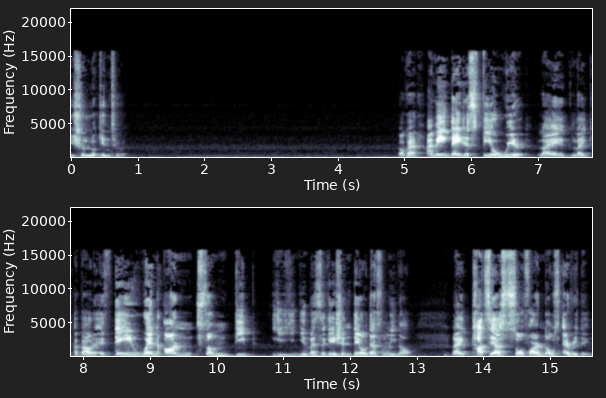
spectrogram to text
You should look into it. Okay, I mean they just feel weird, like like about it. If they went on some deep e- investigation, they will definitely know. Like Tatsuya so far knows everything.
